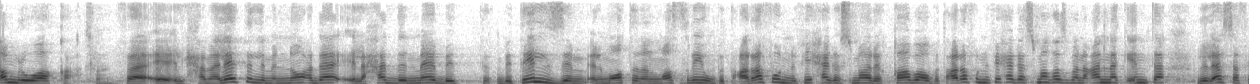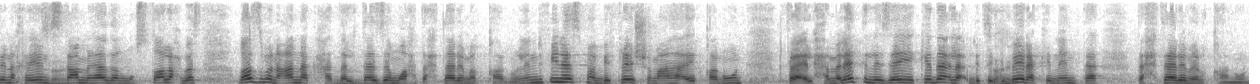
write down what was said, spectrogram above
أمر واقع. صحيح. فالحملات اللي من النوع ده إلى حد ما بت- بتلزم المواطن المصري وبتعرفه إن في حاجة اسمها رقابة وبتعرفه إن في حاجة اسمها غصب عنك أنت. للأسف هنا خلينا. نستعمل هذا المصطلح بس غصب عنك هتلتزم وهتحترم القانون. لأن في ناس ما بيفرقش معاها أي قانون فالحملات اللي زي كده لا بتجبرك إن أنت تحترم القانون.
